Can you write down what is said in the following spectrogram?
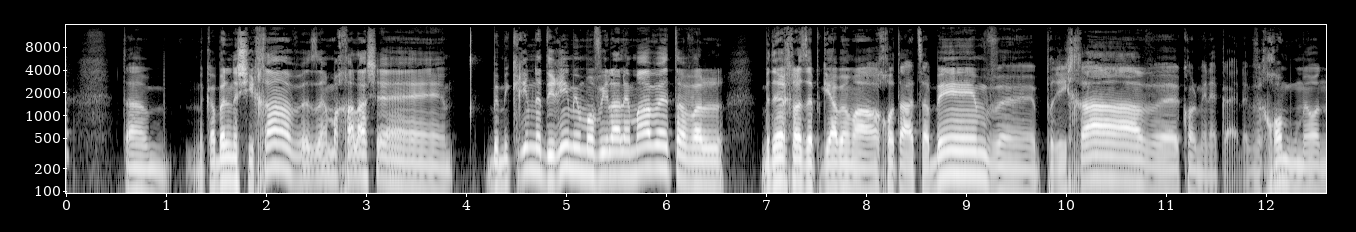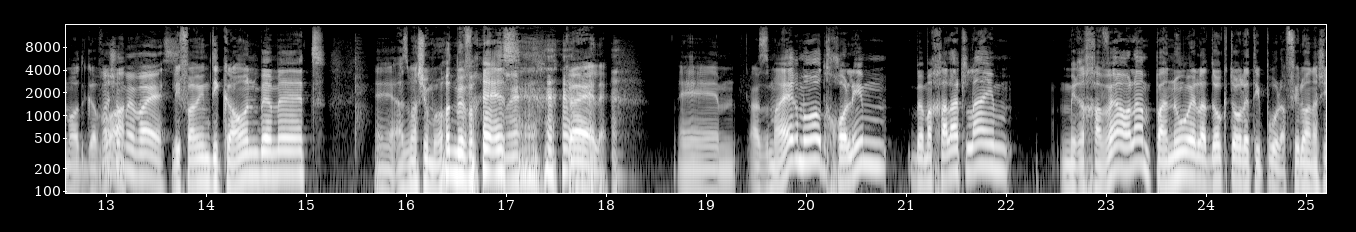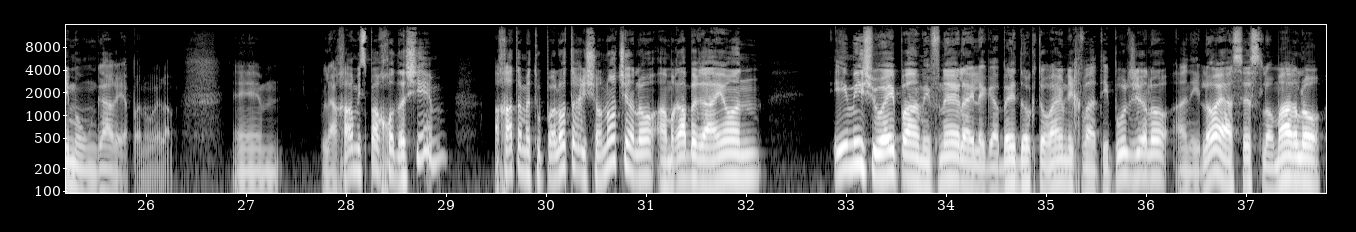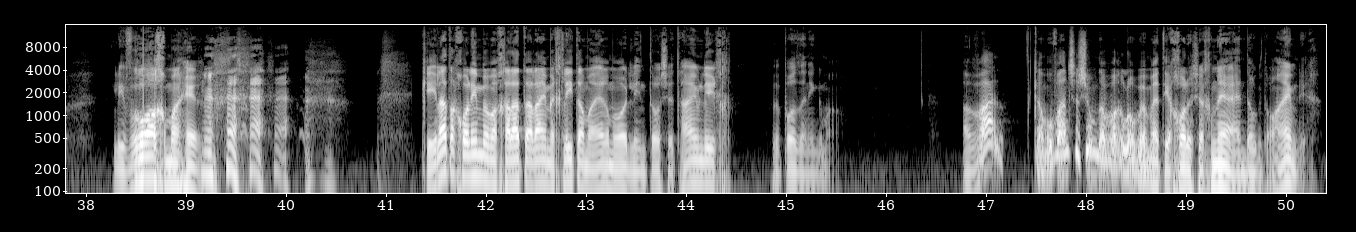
אתה מקבל נשיכה, וזו מחלה שבמקרים נדירים היא מובילה למוות, אבל בדרך כלל זה פגיעה במערכות העצבים, ופריחה, וכל מיני כאלה. וחום מאוד מאוד גבוה. משהו מבאס. לפעמים דיכאון באמת, אה, אז משהו מאוד מבאס, כאלה. אה, אז מהר מאוד חולים במחלת ליים מרחבי העולם פנו אל הדוקטור לטיפול, אפילו אנשים מהונגריה פנו אליו. אה, לאחר מספר חודשים, אחת המטופלות הראשונות שלו אמרה בריאיון, אם מישהו אי פעם יפנה אליי לגבי דוקטור היימליך והטיפול שלו, אני לא אהסס לומר לו, לברוח מהר. קהילת החולים במחלת הליים החליטה מהר מאוד לנטוש את היימליך, ופה זה נגמר. אבל, כמובן ששום דבר לא באמת יכול לשכנע את דוקטור היימליך.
